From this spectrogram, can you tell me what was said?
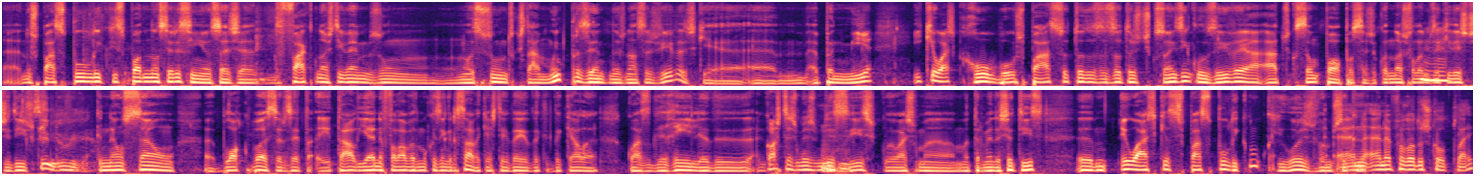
ah, no espaço público, isso pode não ser assim. Ou seja, de facto, nós tivemos um, um assunto que está muito presente nas nossas vidas, que é a, a- a pandemia, e que eu acho que roubou espaço a todas as outras discussões, inclusive à, à discussão pop. Ou seja, quando nós falamos aqui destes discos que não são uh, blockbusters a Ana falava de uma coisa engraçada, que é esta ideia da, daquela quase guerrilha de gostas mesmo desse disco, eu acho uma, uma tremenda chatice. Um, eu acho que esse espaço público, que hoje vamos A ser Ana, Ana falou dos Coldplay?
